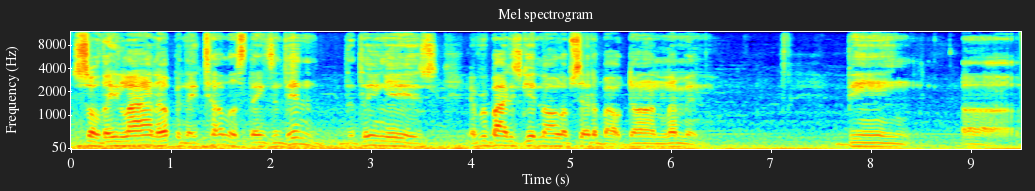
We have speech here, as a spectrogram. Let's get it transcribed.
So they line up and they tell us things. And then the thing is, everybody's getting all upset about Don Lemon being uh,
